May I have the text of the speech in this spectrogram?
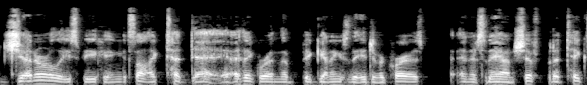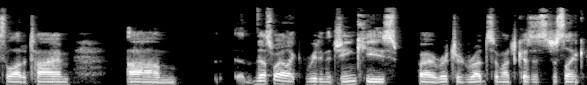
Generally speaking, it's not like today. I think we're in the beginnings of the age of Aquarius, and it's an aeon shift, but it takes a lot of time. Um, that's why I like reading the Gene Keys by Richard Rudd so much because it's just like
